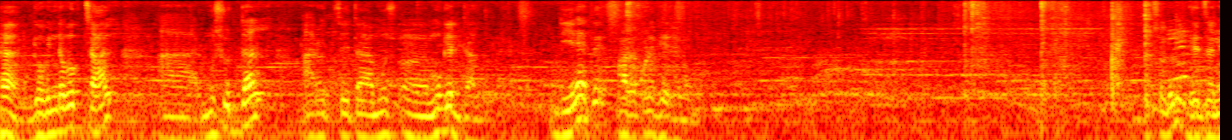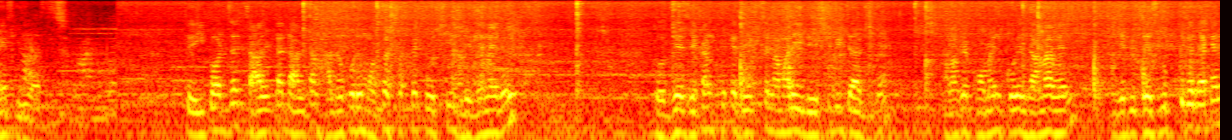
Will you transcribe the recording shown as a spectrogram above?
হ্যাঁ গোবিন্দভোগ চাল আর মুসুর ডাল আর হচ্ছে এটা মুগের ডাল দিয়ে এতে ভালো করে ভেজে নেব। চলুন, ভেজে নিয়ে ফিরে আসছি। তো এই পর্যায়ে চালটা, ডালটা ভালো করে মশলার সাথে কষিয়ে ভেজে নেবেন তো যে যেখান থেকে দেখছেন আমার এই রেসিপিটা আজকে, আমাকে কমেন্ট করে জানাবেন। যদি ফেসবুক থেকে দেখেন,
